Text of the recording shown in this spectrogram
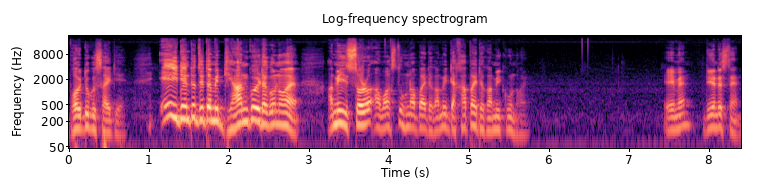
ভয়টো গুচাই দিয়ে। এই ইউনিয়নটোত যেতিয়া আমি ধ্যান কৰি থাকোঁ নহয় আমি ঈশ্বৰৰ আৱাজটো শুনা পাই থাকোঁ আমি দেখা পাই থাকোঁ আমি কোন হয়। মেন ডি আণ্ডাৰষ্টেণ্ড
